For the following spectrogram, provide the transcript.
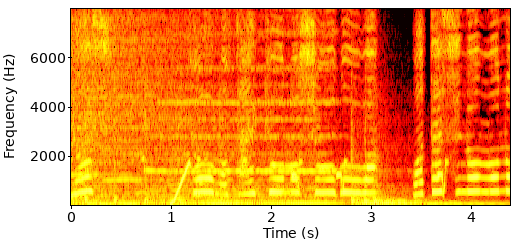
よし。今日の最強の称号は私のもの。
